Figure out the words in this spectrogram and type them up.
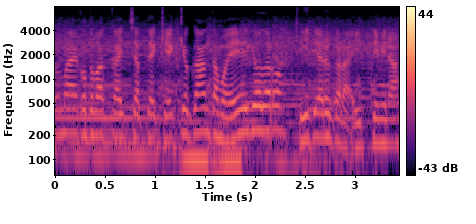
ーうまいことばっか言っちゃって結局あんたも営業だろ。聞いてやるから言ってみな。ラ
